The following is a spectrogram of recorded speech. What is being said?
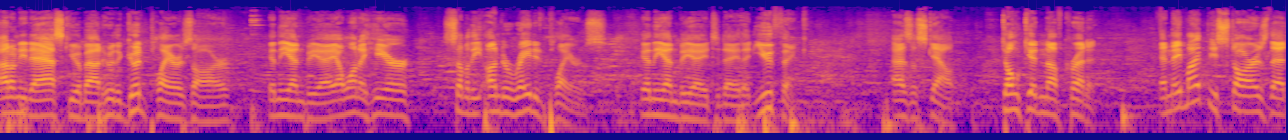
I don't need to ask you about who the good players are in the NBA. I want to hear some of the underrated players in the NBA today that you think, as a scout, don't get enough credit. And they might be stars that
